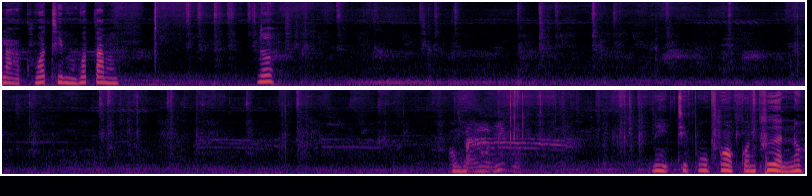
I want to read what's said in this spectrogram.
หลากหัวทิมหัวตำเนาะ เอาไปหมด นี่ที่ปลูกหอกก่อนเพื่อนเนาะ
